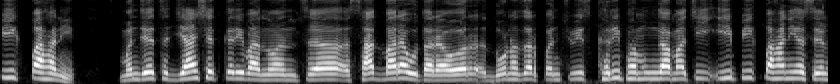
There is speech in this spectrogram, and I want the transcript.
पीक पाहणी. म्हणजेच ज्या शेतकरी बांधवांचं सात बारा उतारावर दोन हजार पंचवीस खरीप हंगामाची ई पीक पाहणी असेल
